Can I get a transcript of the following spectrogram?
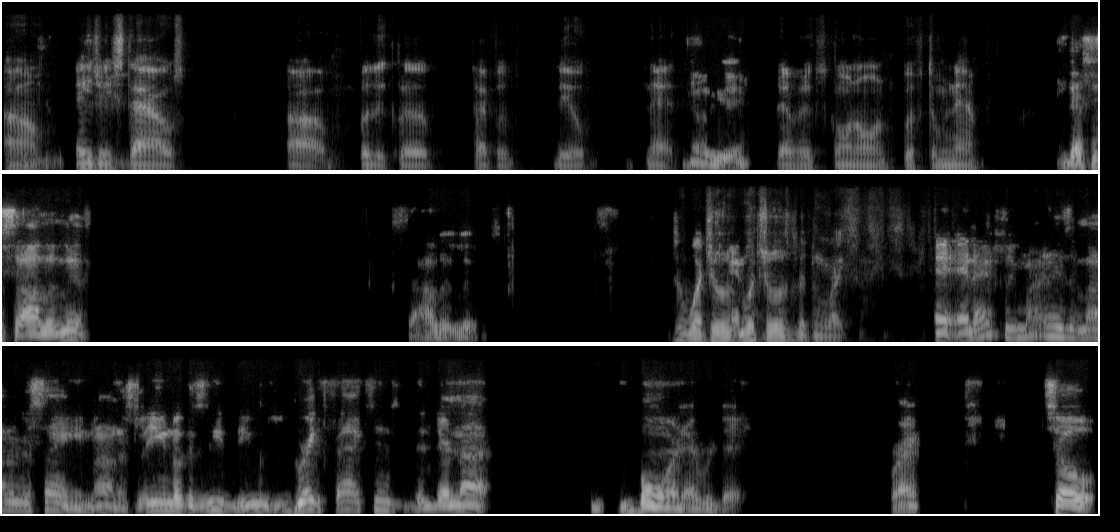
Um, AJ Styles, uh, Bullet Club type of deal. That oh yeah, whatever's going on with them now. That's a solid list. Solid list. So what you what yours looking like? And, and, actually, mine is a lot of the same, honestly. You know, because great factions, they're not born every day, right? So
